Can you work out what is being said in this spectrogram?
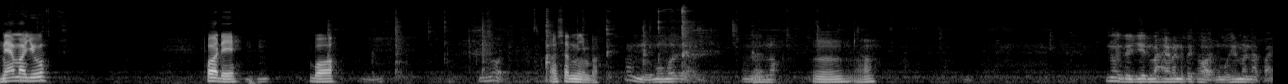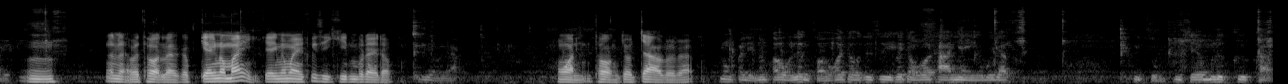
แหนมเอาอยู่ พ่อเดบอนี่รวดเอาซ้ำนี่บ่ต้องหนีมุมเลยเออเนาะอืมเอานู่นตัวเย็นมาให้มันไปถอดมูให้มันเอาไป อืม นั่นแหละไปทอดแล้วกับแกงหน่อไม้แกงหน่อไม้คือสิกินบ่ได้ดอกเดี๋ยวแล้วห่อนท้องเจ้าๆเลยแล้วลงไปเล่นน้ำเขาเรื่องเขาเขาเจ้าซื่อๆเขาเจ้าว่าทายใหญ่กับบุยักษ์คือสูงคือเซลล์มันลึกคือขาด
